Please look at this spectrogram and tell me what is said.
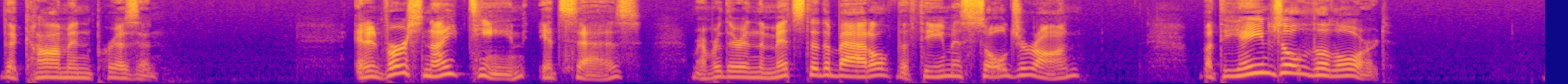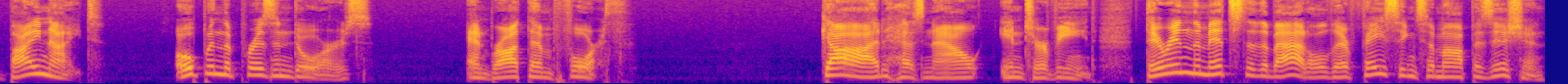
the common prison. And in verse 19, it says, remember, they're in the midst of the battle. The theme is soldier on. But the angel of the Lord, by night, opened the prison doors and brought them forth. God has now intervened. They're in the midst of the battle, they're facing some opposition,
